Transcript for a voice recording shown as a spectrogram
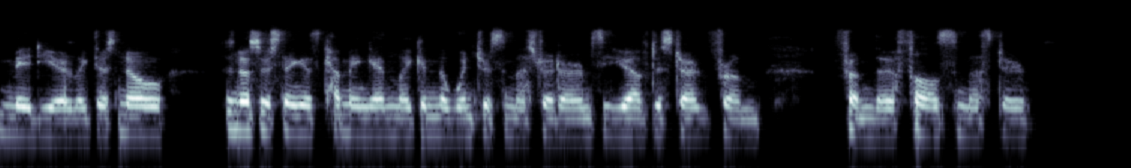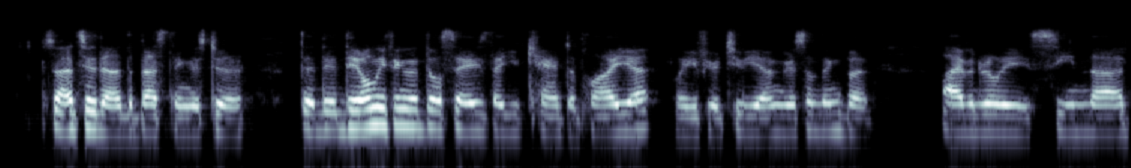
mid year. Like there's no there's no such thing as coming in like in the winter semester at RMC. You have to start from from the fall semester. So I'd say that the best thing is to the, the, the only thing that they'll say is that you can't apply yet, like if you're too young or something. But I haven't really seen that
